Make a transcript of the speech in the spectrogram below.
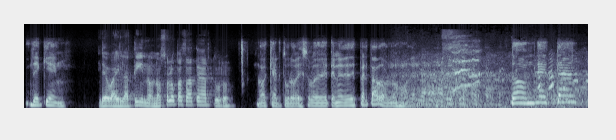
¿De quién? De bailatino. ¿No se lo pasaste a Arturo? No, es que Arturo eso lo debe tener de despertador, no ¿Dónde están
